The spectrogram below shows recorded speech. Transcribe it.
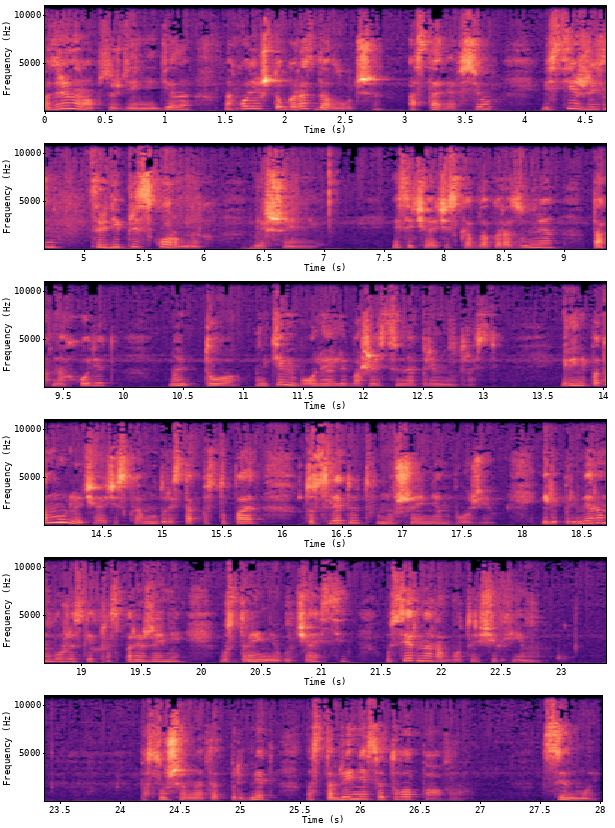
по зрелому обсуждению дела находят, что гораздо лучше, оставя все, вести жизнь среди прискорбных лишений. Если человеческое благоразумие так находит, ну, то не тем более ли божественная премудрость. Или не потому ли человеческая мудрость так поступает, что следует внушениям Божьим, или примером божеских распоряжений в устроении участия, усердно работающих ему. Послушаем на этот предмет наставления святого Павла. «Сын мой,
